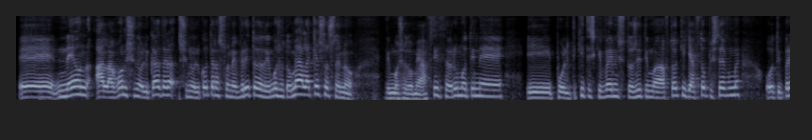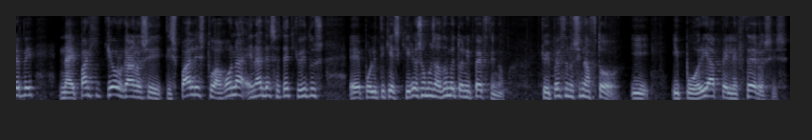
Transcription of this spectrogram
ε, νέων αλλαγών συνολικότερα, συνολικότερα στον ευρύτερο δημόσιο τομέα αλλά και στο στενό δημόσιο τομέα. Αυτή θεωρούμε ότι είναι η πολιτική της κυβέρνησης το ζήτημα αυτό και γι' αυτό πιστεύουμε ότι πρέπει να υπάρχει και οργάνωση της πάλης του αγώνα ενάντια σε τέτοιου είδους ε, πολιτικές. Κυρίως όμως να δούμε τον υπεύθυνο. Και ο υπεύθυνος είναι αυτό. Η, η πορεία απελευθέρωσης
